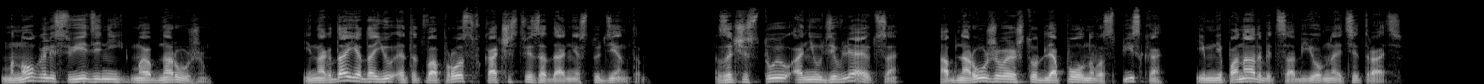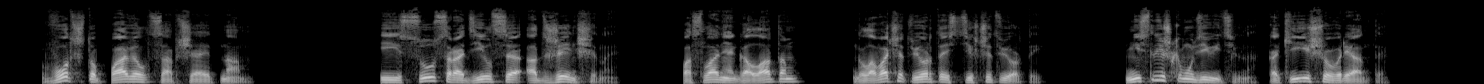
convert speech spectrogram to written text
Много ли сведений мы обнаружим? Иногда я даю этот вопрос в качестве задания студентам. Зачастую они удивляются, обнаруживая, что для полного списка им не понадобится объемная тетрадь. Вот что Павел сообщает нам. Иисус родился от женщины. Послание Галатам, глава 4, стих 4. Не слишком удивительно. Какие еще варианты?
